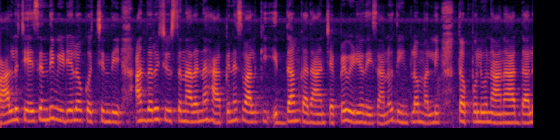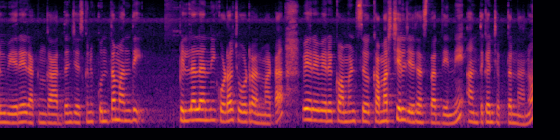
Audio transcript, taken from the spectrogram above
వాళ్ళు చేసింది వీడియోలోకి వచ్చింది. అందరూ చూస్తున్నారన్న హ్యాపీ హ్యాపీనెస్ వాళ్ళకి ఇద్దాం కదా అని చెప్పి వీడియో తీశాను. దీంట్లో మళ్ళీ తప్పులు నానార్థాలు వేరే రకంగా అర్థం చేసుకుని కొంతమంది పిల్లలన్నీ కూడా చూడరు అనమాట వేరే వేరే కామెంట్స్ కమర్షియల్ చేసేస్తారు దీన్ని. అందుకని చెప్తున్నాను.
